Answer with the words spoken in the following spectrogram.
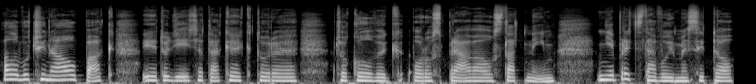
alebo či naopak je to dieťa také, ktoré čokoľvek porozpráva ostatným. Nepredstavujme si to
